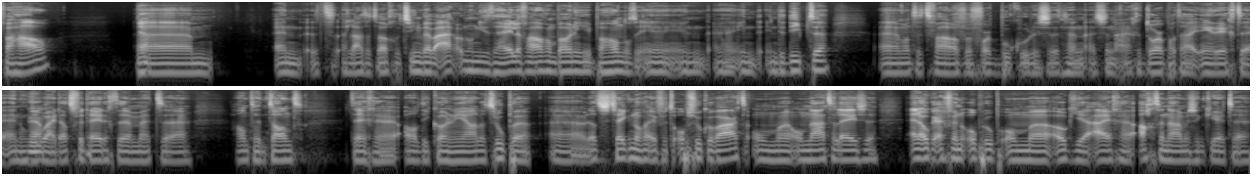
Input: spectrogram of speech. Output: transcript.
verhaal. Ehm, en het laat het wel goed zien. We hebben eigenlijk ook nog niet het hele verhaal van Boni behandeld in, in, eh, in, in de diepte. Eh, want het verhaal over Fort Buku, dus is een eigen dorp wat hij inrichtte. En hoe Ja. hij dat verdedigde met eh, hand en tand tegen al die koloniale troepen. Dat is zeker nog even het opzoeken waard om, om na te lezen. En ook echt een oproep om ook je eigen achternaam eens een keer te,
